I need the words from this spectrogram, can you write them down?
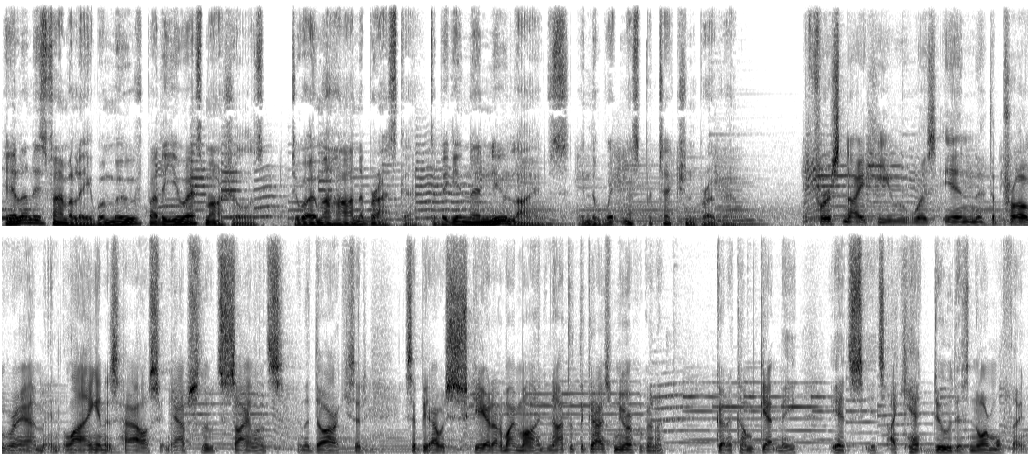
Hill and his family were moved by the U.S. Marshals to Omaha, Nebraska to begin their new lives in the Witness Protection Program. The first night he was in the program and lying in his house in absolute silence in the dark, he said, he said, I was scared out of my mind. Not that the guys from New York were gonna, gonna come get me. It's, it's, I can't do this normal thing.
